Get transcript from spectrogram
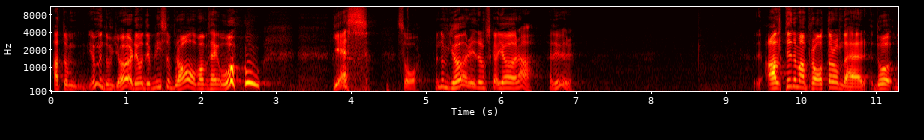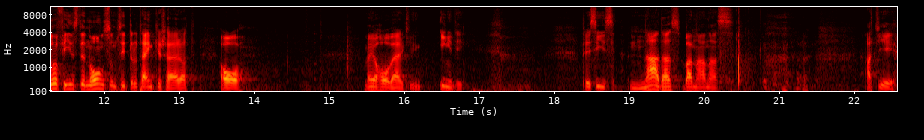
Att de, ja, men de gör det och det blir så bra. Och man tänker, woho! Yes! Så. Men de gör det de ska göra, eller hur? Alltid när man pratar om det här, då, då finns det någon som sitter och tänker så här att ja, men jag har verkligen ingenting. Precis, nadas bananas att ge.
